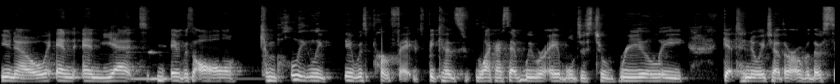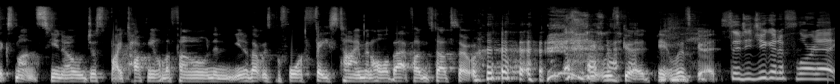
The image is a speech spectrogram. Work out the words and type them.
you know, and and yet mm-hmm. it was all completely it was perfect because like i said we were able just to really get to know each other over those six months you know just by talking on the phone and you know that was before facetime and all of that fun stuff. So it was good. It was good. So did you go to florida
